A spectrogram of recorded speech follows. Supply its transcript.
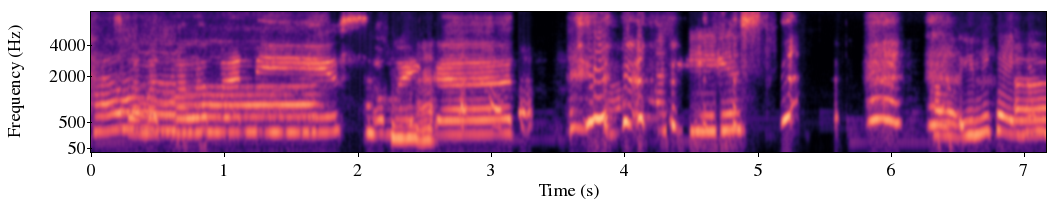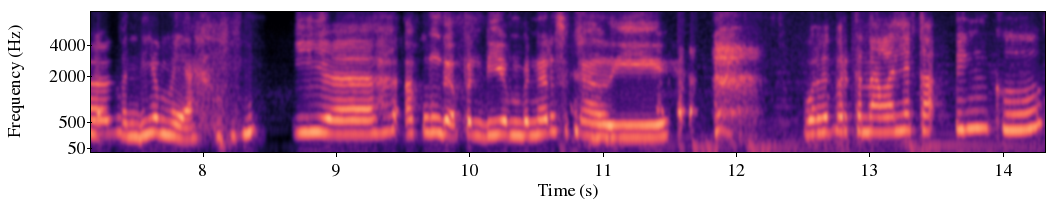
Halo. selamat malam manis. Oh my god. Anis. Kalau ini kayaknya nggak pendiam ya. Iya, aku nggak pendiam benar sekali. Boleh perkenalannya Kak Pinku.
